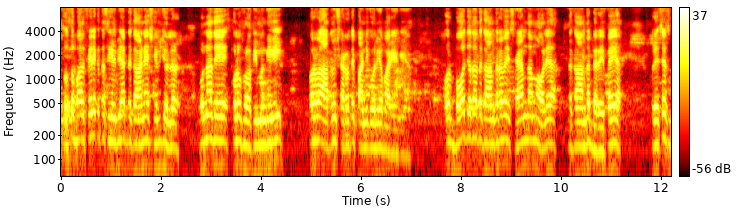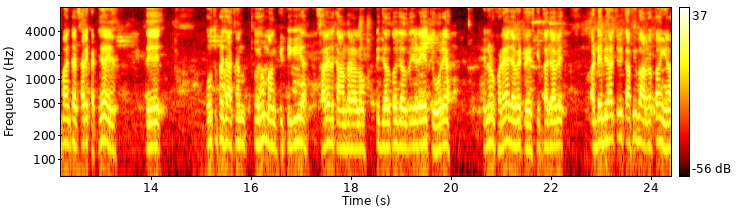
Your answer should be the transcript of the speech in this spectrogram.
ਉਸ ਤੋਂ ਬਾਅਦ ਫਿਰ ਇੱਕ ਤਹਿਸੀਲ ਬਾਜ਼ਾਰ ਦੁਕਾਨ ਹੈ ਸ਼ਿਵ ਜੁਐਲਰ। ਉਹਨਾਂ ਦੇ ਕੋਲੋਂ ਫਰੋਤੀ ਮੰਗੀ ਗਈ ਔਰ ਰਾਤ ਨੂੰ ਸ਼ਟਰ ਤੇ ਪੰਜ ਗੋਲੀਆਂ ਮਾਰੀਆਂ ਗਈਆਂ। ਔਰ ਬਹੁਤ ਜ਼ਿਆਦਾ ਦੁਕਾਨਦਾਰਾਂ ਵਿੱਚ ਸਹਿਮ ਦਾ ਮਾਹੌਲ ਆ, ਦੁਕਾਨਦਾਰ ਡਰੇ ਪਏ ਆ। ਔਰ ਇਸੇ ਸਬੰਧ ਅੱਜ ਸਾਰੇ ਇਕੱਠੇ ਹੋਏ ਆ ਤੇ ਪੁਲਿਸ ਪ੍ਰਸ਼ਾਸਨ ਤੋਂ ਇਹੋ ਮੰਗ ਕੀਤੀ ਗਈ ਆ ਸਾਰੇ ਦੁਕਾਨਦਾਰਾਂ ਵੱਲੋਂ ਕਿ ਜਲਦ ਤੋਂ ਜਲਦ ਜਿਹੜੇ ਇਹ ਚੋਰ ਆ ਇਹਨਾਂ ਨੂੰ ਫੜਿਆ ਜਾਵੇ ਟਰੇਸ ਕੀਤਾ ਜਾਵੇ। ਅੱਡੇ ਬਾਜ਼ਾਰ 'ਚ ਵੀ ਕਾਫੀ ਵਾਰਦਾਤਾਂ ਹੋਈਆਂ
